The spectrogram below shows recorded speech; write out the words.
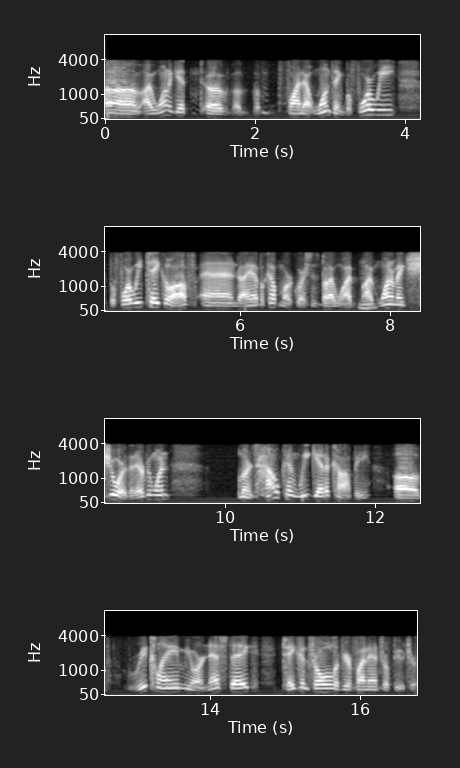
uh, I want to get uh, uh, find out one thing before we before we take off, and I have a couple more questions, but I, I, I want to make sure that everyone learns how can we get a copy of Reclaim Your Nest Egg, Take Control of Your Financial Future.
